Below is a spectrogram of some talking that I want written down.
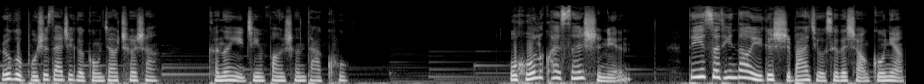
如果不是在这个公交车上，可能已经放声大哭。我活了快三十年，第一次听到一个十八九岁的小姑娘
